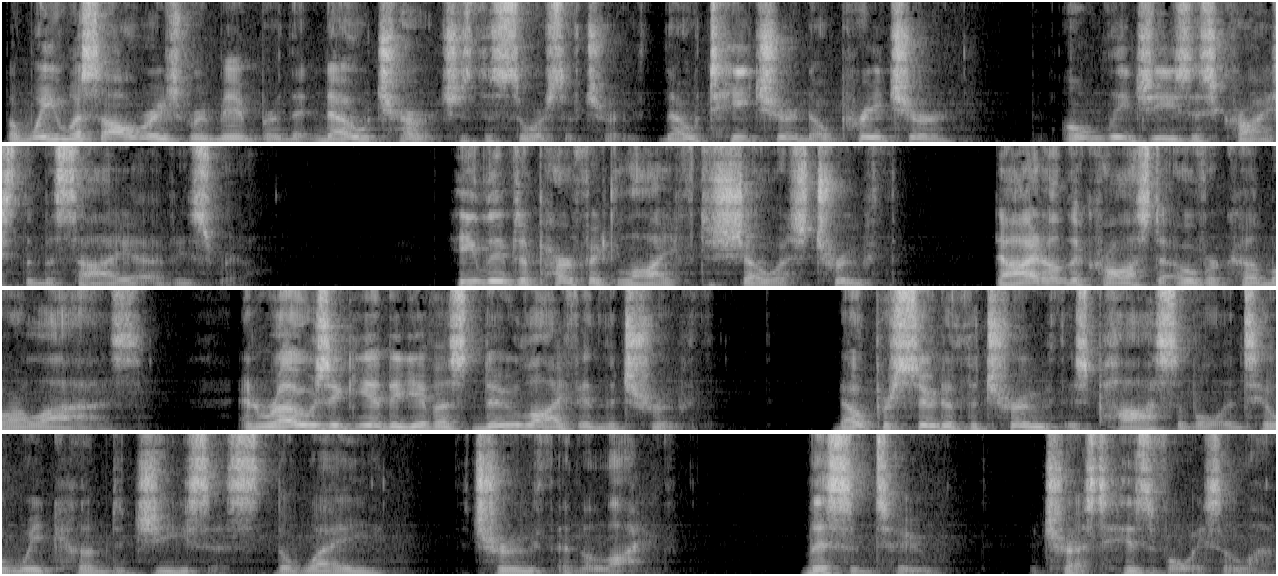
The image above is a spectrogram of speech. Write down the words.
But we must always remember that no church is the source of truth, no teacher, no preacher, only Jesus Christ, the Messiah of Israel. He lived a perfect life to show us truth, died on the cross to overcome our lies, and rose again to give us new life in the truth. No pursuit of the truth is possible until we come to Jesus, the way, the truth, and the life. Listen to and trust His voice alone.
